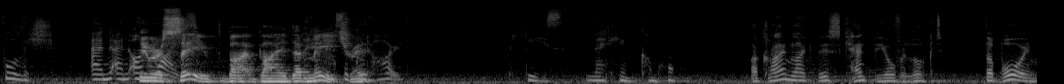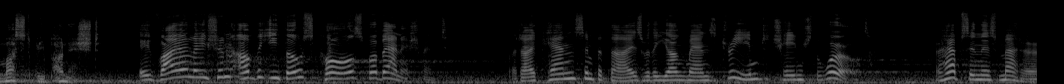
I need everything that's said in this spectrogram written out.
Foolish and and unwise. They were saved by by that He mage, has a right? good heart. Please let him come home. A crime like this can't be overlooked. The boy must be punished. A violation of the ethos calls for banishment. But I can sympathize with a young man's dream to change the world. Perhaps in this matter,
